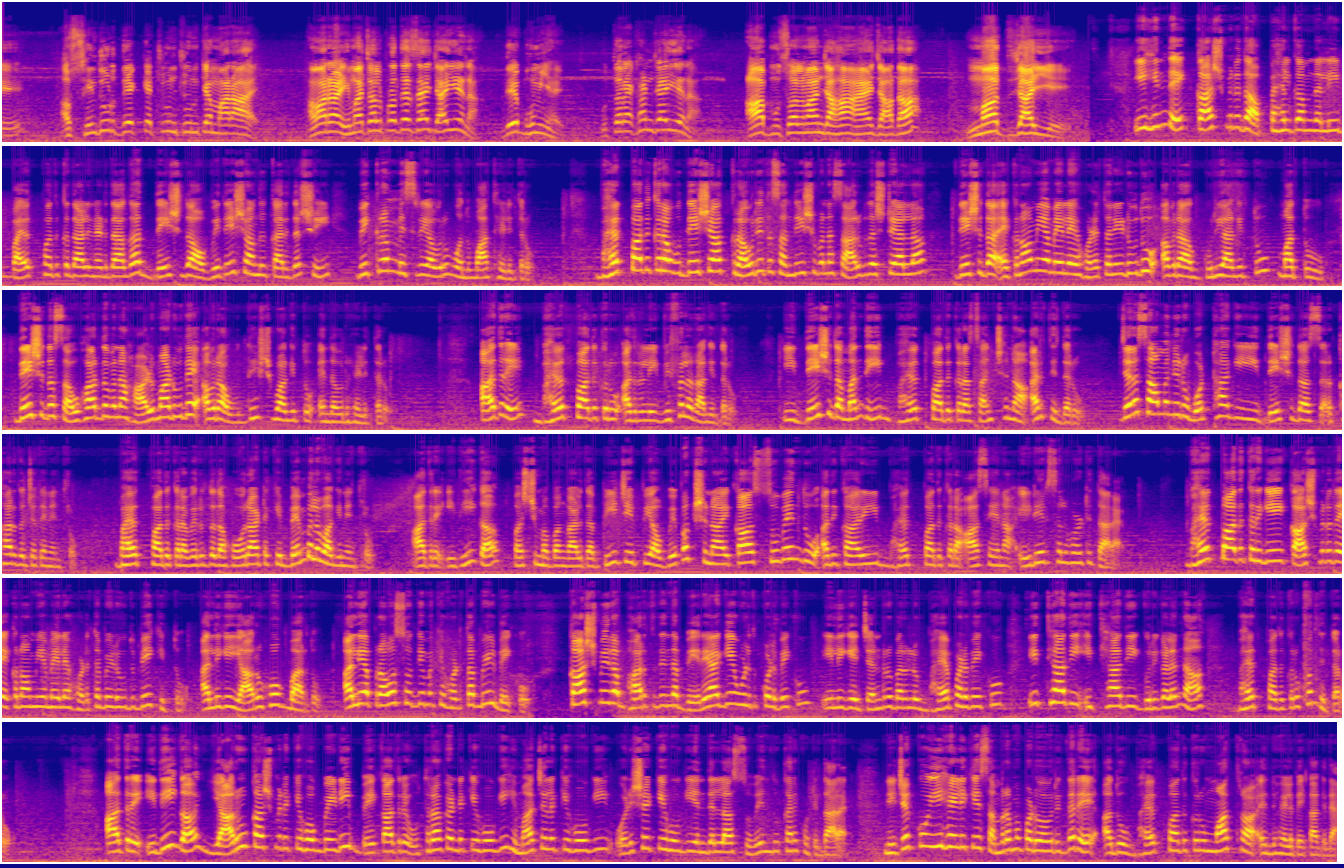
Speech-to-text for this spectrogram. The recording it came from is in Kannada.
और सिंदूर देख के चुन चुन के मारा है हमारा हिमाचल प्रदेश है जाइए ना देवभूमि है उत्तराखंड जाइए ना आप मुसलमान जहाँ हैं ज़्यादा मत जाइए ಈ ಹಿಂದೆ ಕಾಶ್ಮೀರದ ಪಹಲ್ಗಾಮ್ನಲ್ಲಿ ಭಯೋತ್ಪಾದಕ ದಾಳಿ ನಡೆದಾಗ ದೇಶದ ವಿದೇಶಾಂಗ ಕಾರ್ಯದರ್ಶಿ ವಿಕ್ರಮ್ ಮಿಸ್ರಿ ಅವರು ಒಂದು ಮಾತು ಹೇಳಿದ್ದರು ಭಯೋತ್ಪಾದಕರ ಉದ್ದೇಶ ಕ್ರೌರ್ಯದ ಸಂದೇಶವನ್ನು ಸಾರುವುದಷ್ಟೇ ಅಲ್ಲ, ದೇಶದ ಎಕನಾಮಿಯ ಮೇಲೆ ಹೊಡೆತ ನೀಡುವುದು ಅವರ ಗುರಿಯಾಗಿತ್ತು ಮತ್ತು ದೇಶದ ಸೌಹಾರ್ದವನ್ನು ಹಾಳು ಮಾಡುವುದೇ ಅವರ ಉದ್ದೇಶವಾಗಿತ್ತು ಎಂದವರು ಹೇಳಿದ್ದರು. ಆದರೆ ಭಯೋತ್ಪಾದಕರು ಅದರಲ್ಲಿ ವಿಫಲರಾಗಿದ್ದರು. ಈ ದೇಶದ ಮಂದಿ ಭಯೋತ್ಪಾದಕರ ಸಂಚನ ಅರಿತಿದ್ದರು. ಜನಸಾಮಾನ್ಯರು ಒಟ್ಟಾಗಿ ಈ ದೇಶದ ಸರ್ಕಾರದ ಜೊತೆ ನಿಂತರು. ಭಯೋತ್ಪಾದಕರ ವಿರುದ್ಧದ ಹೋರಾಟಕ್ಕೆ ಬೆಂಬಲವಾಗಿ ನಿಂತರು. ಆದರೆ ಇದೀಗ ಪಶ್ಚಿಮ ಬಂಗಾಳದ ಬಿಜೆಪಿಯ ವಿಪಕ್ಷ ನಾಯಕ ಸುವೆಂದು ಅಧಿಕಾರಿ ಭಯೋತ್ಪಾದಕರ ಆಸೆಯನ್ನ ಈಡೇರಿಸಲು ಹೊರಟಿದ್ದಾರೆ. ಭಯೋತ್ಪಾದಕರಿಗೆ ಕಾಶ್ಮೀರದ ಎಕನಾಮಿಯ ಮೇಲೆ ಹೊಡೆತ ಬೀಳುವುದು ಬೇಕಿತ್ತು. ಅಲ್ಲಿಗೆ ಯಾರೂ ಹೋಗಬಾರದು. ಅಲ್ಲಿಯ ಪ್ರವಾಸೋದ್ಯಮಕ್ಕೆ ಹೊಡೆತ ಬೀಳಬೇಕು. ಕಾಶ್ಮೀರ ಭಾರತದಿಂದ ಬೇರೆಯಾಗಿಯೇ ಉಳಿದುಕೊಳ್ಳಬೇಕು. ಇಲ್ಲಿಗೆ ಜನರು ಬರಲು ಭಯಪಡಬೇಕು. ಇತ್ಯಾದಿ ಇತ್ಯಾದಿ ಗುರಿಗಳನ್ನು ಭಯೋತ್ಪಾದಕರು ಹೊಂದಿದ್ದರು. ಆದರೆ ಇದೀಗ ಯಾರೂ ಕಾಶ್ಮೀರಕ್ಕೆ ಹೋಗಬೇಡಿ, ಬೇಕಾದರೆ ಉತ್ತರಾಖಂಡಕ್ಕೆ ಹೋಗಿ, ಹಿಮಾಚಲಕ್ಕೆ ಹೋಗಿ, ಒಡಿಶಾಕ್ಕೆ ಹೋಗಿ ಎಂದೆಲ್ಲ ಸುವೆಂದು ಕರೆ ಕೊಟ್ಟಿದ್ದಾರೆ. ನಿಜಕ್ಕೂ ಈ ಹೇಳಿಕೆ ಸಂಭ್ರಮ ಪಡುವವರಿದ್ದರೆ ಅದು ಭಯೋತ್ಪಾದಕರು ಮಾತ್ರ ಎಂದು ಹೇಳಬೇಕಾಗಿದೆ.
